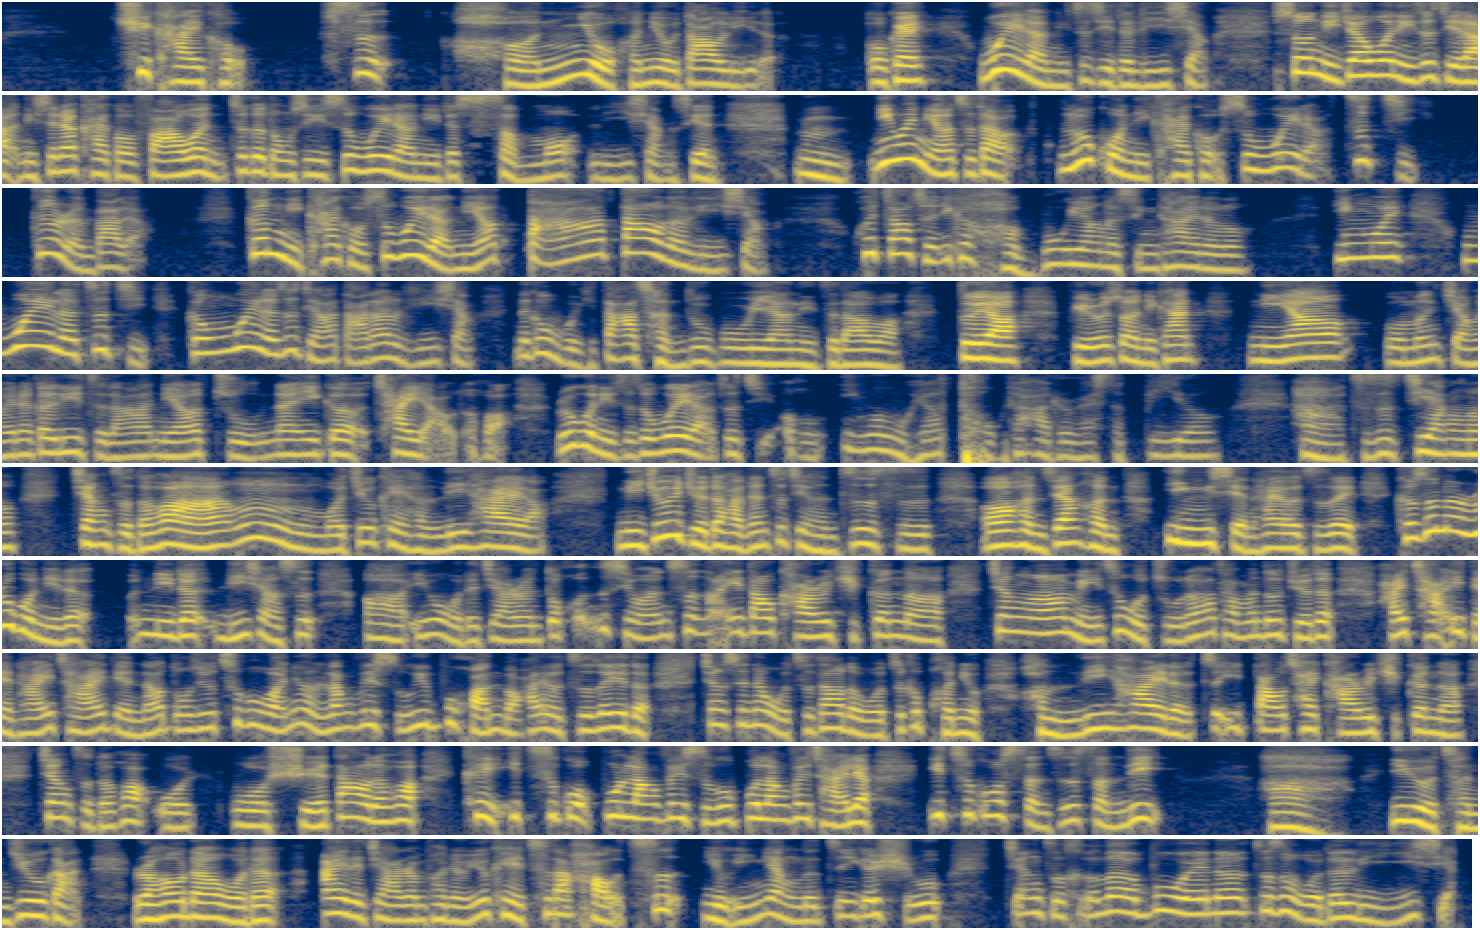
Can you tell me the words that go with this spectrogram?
去开口是很有很有道理的。OK，为了你自己的理想，所以你就要问你自己了。你现在开口发问这个东西是为了你的什么理想先？嗯，因为你要知道，如果你开口是为了自己个人罢了，跟你开口是为了你要达到的理想，会造成一个很不一样的心态的咯。因为为了自己跟为了自己要达到的理想，那个伟大程度不一样，你知道吗？对啊，比如说你看，你要我们讲回那个例子啦，你要煮那一个菜肴的话，如果你只是为了自己哦，因为我要偷到他的 recipe 咯，哈、啊，只是这样咯，这样子的话啊，嗯，我就可以很厉害了，你就会觉得好像自己很自私哦，很像很阴险还有之类。可是呢，如果你的你的理想是啊，因为我的家人都很喜欢吃那一道 curry chicken 啊，这样啊，每一次我煮的话，他们都觉得还差一点，还差一点，然后东西又吃不完，又很浪费食物，又不环保，还有之类的。像现在我知道的，我这个朋友很厉害的这一道菜 curry chicken 呢，这样子的话，我我学到的话，可以一次过不浪费食物，不浪费材料，一次过省时省力啊，又有成就感。然后呢，我的爱的家人朋友又可以吃到好吃有营养的这一个食物，这样子何乐而不为呢？这是我的理想。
